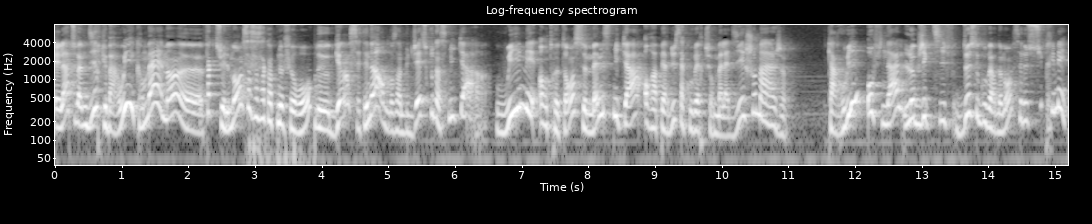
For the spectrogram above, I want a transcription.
Et là tu vas me dire que bah oui quand même, hein, euh, factuellement 559 euros de gain c'est énorme dans un budget surtout d'un smicard. Oui mais entre temps ce même smicard aura perdu sa couverture maladie et chômage. Car oui, au final, l'objectif de ce gouvernement c'est de supprimer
